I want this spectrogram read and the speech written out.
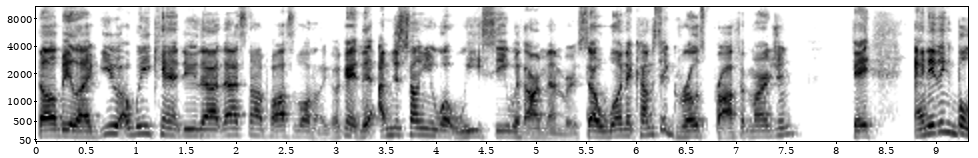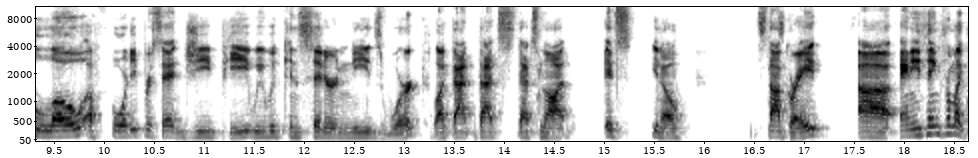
They'll be like, "You, we can't do that. That's not possible." I'm like, "Okay, I'm just telling you what we see with our members." So when it comes to gross profit margin, okay, anything below a 40% GP, we would consider needs work. Like that, that's that's not it's you know, it's not great. Uh anything from like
